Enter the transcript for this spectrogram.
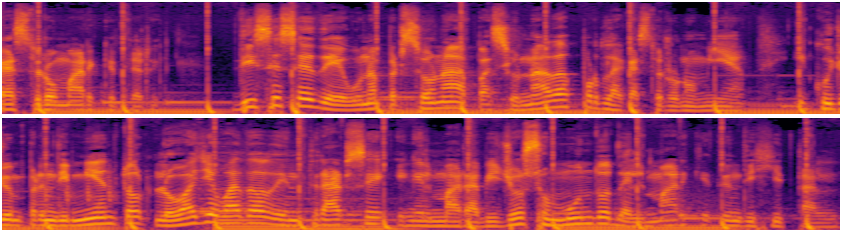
Gastromarketer. Dícese de una persona apasionada por la gastronomía y cuyo emprendimiento lo ha llevado a adentrarse en el maravilloso mundo del marketing digital.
